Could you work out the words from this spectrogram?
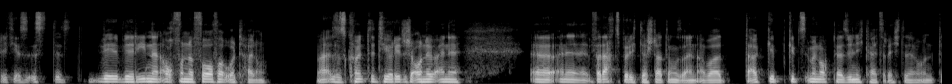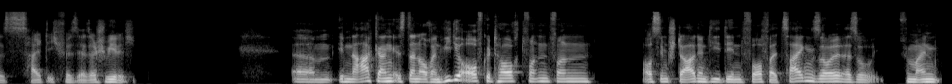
Richtig, es ist, es, wir, wir reden dann auch von einer Vorverurteilung. Also es könnte theoretisch auch eine, eine, äh, eine Verdachtsberichterstattung sein. Aber da gibt es immer noch Persönlichkeitsrechte und das halte ich für sehr, sehr schwierig. Ähm, Im Nachgang ist dann auch ein Video aufgetaucht von, von aus dem Stadion, die den Vorfall zeigen soll. Also für meinen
